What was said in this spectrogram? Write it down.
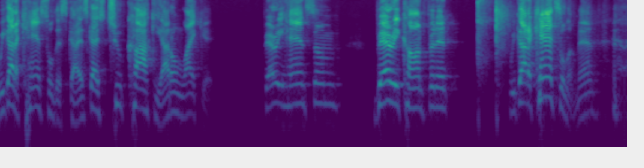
we got to cancel this guy. This guy's too cocky. I don't like it. Very handsome, very confident. We got to cancel him, man.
